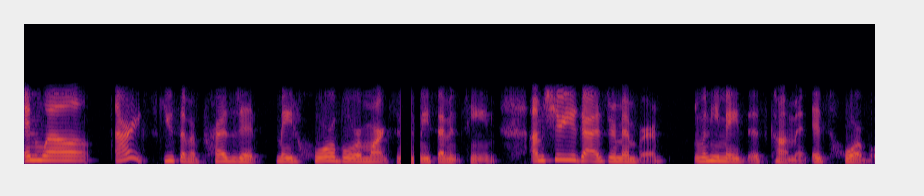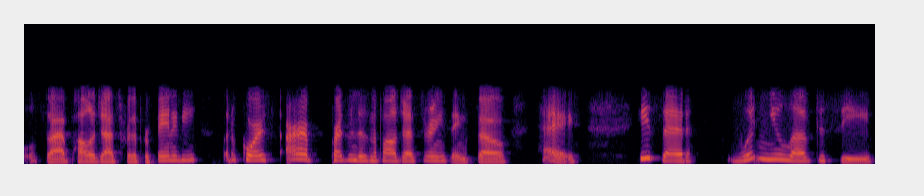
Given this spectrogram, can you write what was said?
And well, our excuse of a president made horrible remarks in 2017. I'm sure you guys remember when he made this comment. It's horrible. So I apologize for the profanity. But of course, our president doesn't apologize for anything. So, hey, he said, wouldn't you love to see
